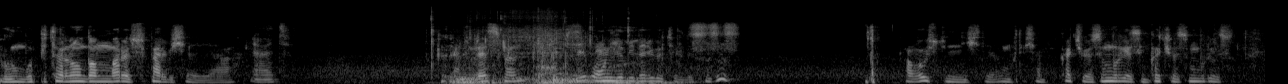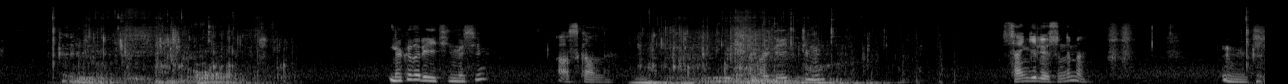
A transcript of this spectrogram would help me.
Oğlum bu Peter Rondon var ya süper bir şey ya. Evet. Yani resmen bizi 10 yıl ileri götürdü. Hava üstünlüğü işte ya muhteşem. Kaçıyorsun vuruyorsun, kaçıyorsun vuruyorsun. Ne kadar eğitilmesi? Az kaldı. Fayda etti mi? Sen geliyorsun değil mi? Evet.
